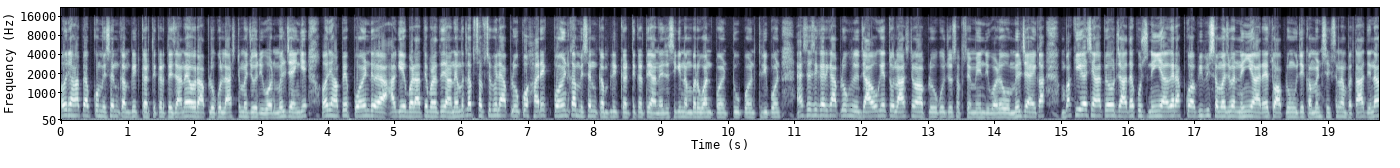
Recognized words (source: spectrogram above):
और यहाँ पे आपको मिशन कंप्लीट करते करते जाना है और आप लोग को लास्ट में जो रिवॉर्ड मिल जाएँगे और यहाँ पे पॉइंट आगे बढ़ाते बढ़ाते जाना है। मतलब सबसे पहले आप लोग को हर एक पॉइंट का मिशन कंप्लीट करते करते आना है। जैसे कि number one point two point three point ऐसे ऐसे करके आप लोग जाओगे तो लास्ट में आप लोगों को जो सबसे मेन रिवॉर्ड है वो मिल जाएगा। बाकी अगर यहाँ पे और ज़्यादा कुछ नहीं है। अगर आपको अभी भी समझ में नहीं आ रहा है तो आप लोग मुझे कमेंट सेक्शन में बता देना।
